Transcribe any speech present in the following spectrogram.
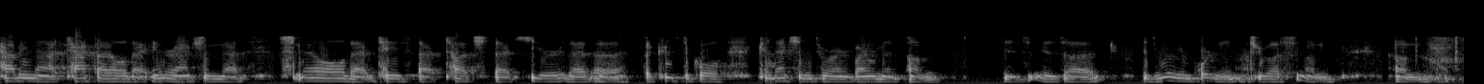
having that tactile, that interaction, that smell, that taste, that touch, that hear, that uh, acoustical connection to our environment um, is, is, uh, is really important to us um, um,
